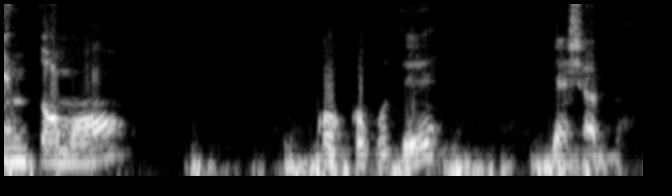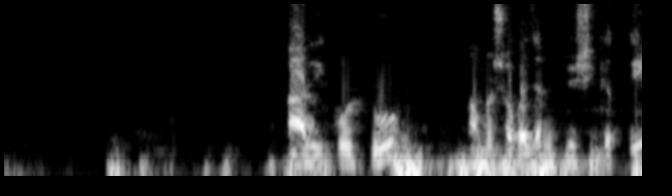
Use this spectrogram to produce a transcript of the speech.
এনতম কক্ষপথে ব্যাসার্ধ। আর ইকুয়াল টু আমরা সবাই জানি প্রিয় শিক্ষার্থী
